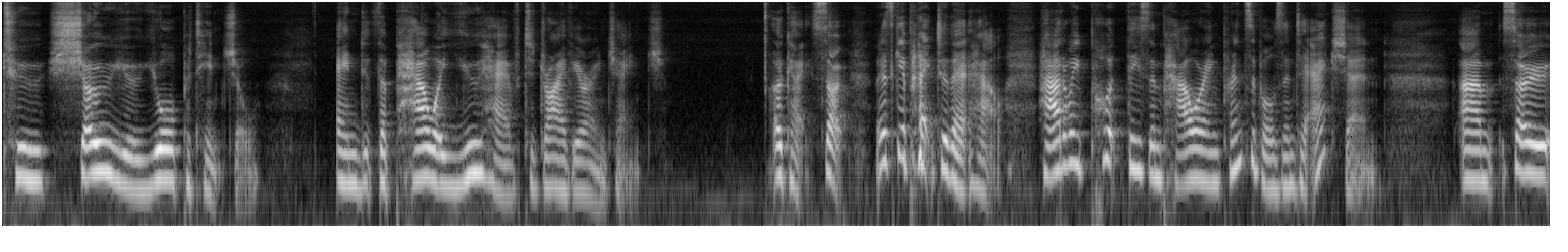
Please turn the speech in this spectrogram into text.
to show you your potential and the power you have to drive your own change. Okay, so let's get back to that how. How do we put these empowering principles into action? Um, so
